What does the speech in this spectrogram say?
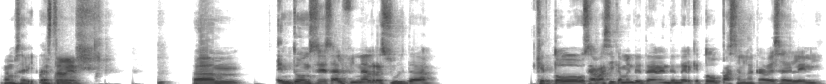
Vamos a evitar. Está bien. entonces, al final resulta que todo, o sea, básicamente te dan a entender que todo pasa en la cabeza de Lenny.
